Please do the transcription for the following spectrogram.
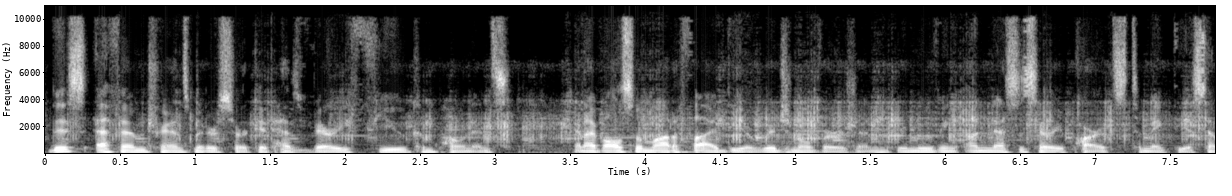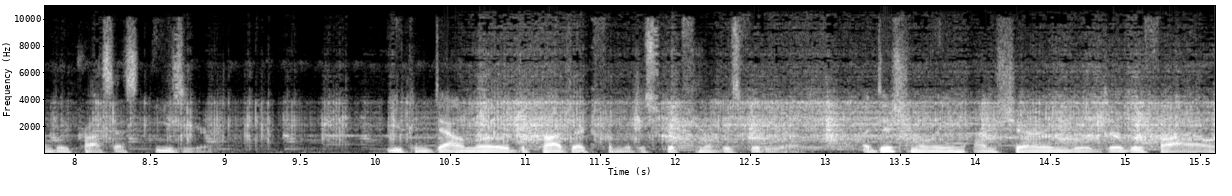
This FM transmitter circuit has very few components, and I've also modified the original version, removing unnecessary parts to make the assembly process easier. You can download the project from the description of this video. Additionally, I'm sharing the Gerber file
